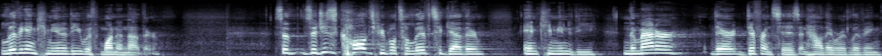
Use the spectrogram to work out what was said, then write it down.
living in community with one another. So, so Jesus called people to live together in community, no matter their differences in how they were living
